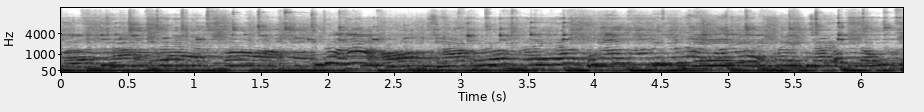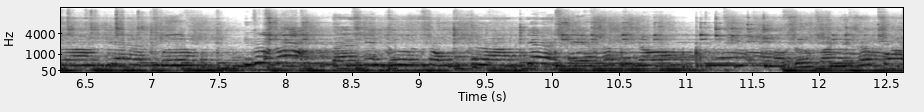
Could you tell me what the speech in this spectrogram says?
เปิดฉากแรกก็ออกฉากรบเลยนะคุณเอามาเป็นนี่ไม่ใช่สงครามแย่งเมืองแต่นี่คือสงครามแย่งเมียครับพี่น้องเดิมกันนี่ครับว่า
